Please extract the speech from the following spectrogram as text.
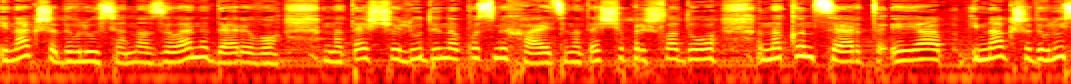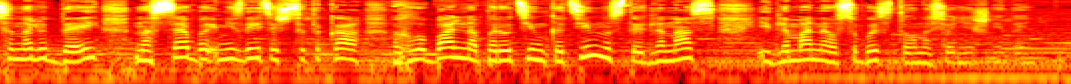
інакше дивлюся на зелене дерево, на те, що людина посміхається, на те, що прийшла до на концерт. Я інакше дивлюся на людей, на себе. І мені здається, що це така глобальна переоцінка цінностей для нас і для мене особисто на сьогоднішній день.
